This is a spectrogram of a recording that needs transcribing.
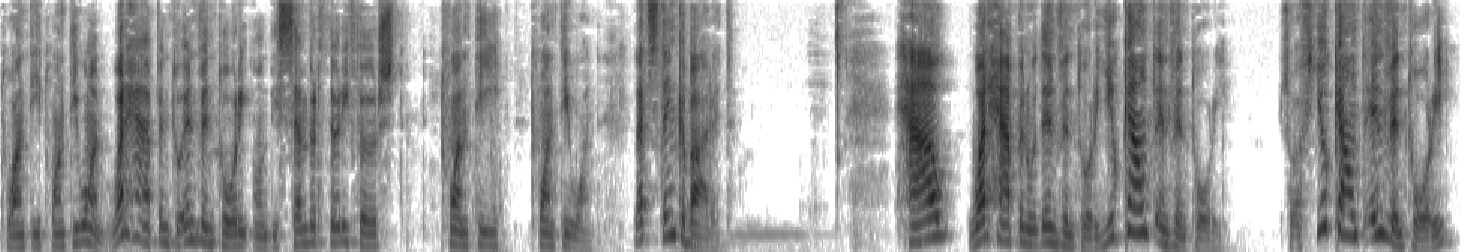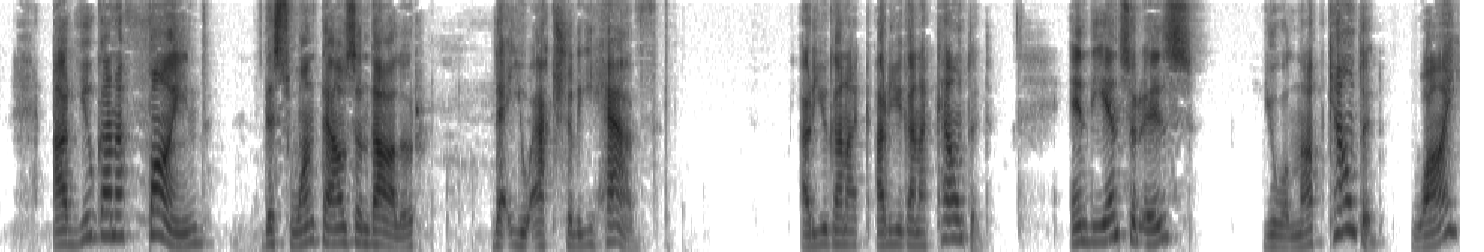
2021. What happened to inventory on December 31st, 2021? Let's think about it. How, what happened with inventory? You count inventory. So if you count inventory, are you gonna find this $1,000 that you actually have? Are you gonna are you gonna count it? And the answer is you will not count it. Why?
